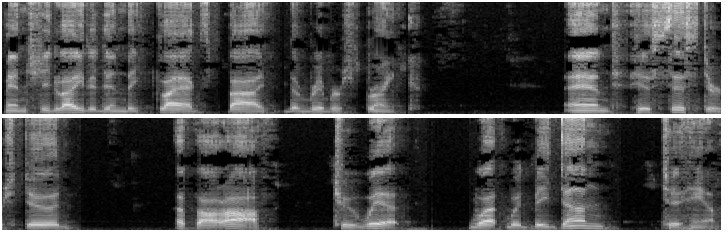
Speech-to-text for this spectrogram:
And she laid it in the flags by the river's brink. And his sister stood afar off to wit what would be done to him.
